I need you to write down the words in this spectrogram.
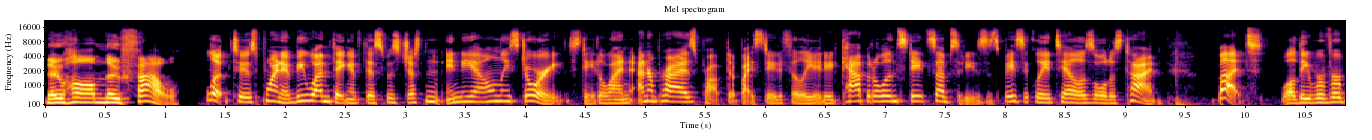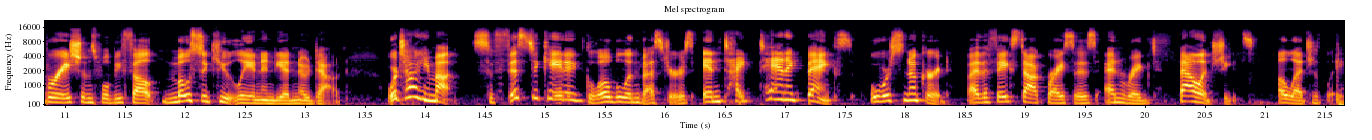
no harm, no foul. Look, to his point, it'd be one thing if this was just an India only story state aligned enterprise propped up by state affiliated capital and state subsidies. It's basically a tale as old as time. But while the reverberations will be felt most acutely in India, no doubt, we're talking about sophisticated global investors and titanic banks who were snookered by the fake stock prices and rigged balance sheets, allegedly,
